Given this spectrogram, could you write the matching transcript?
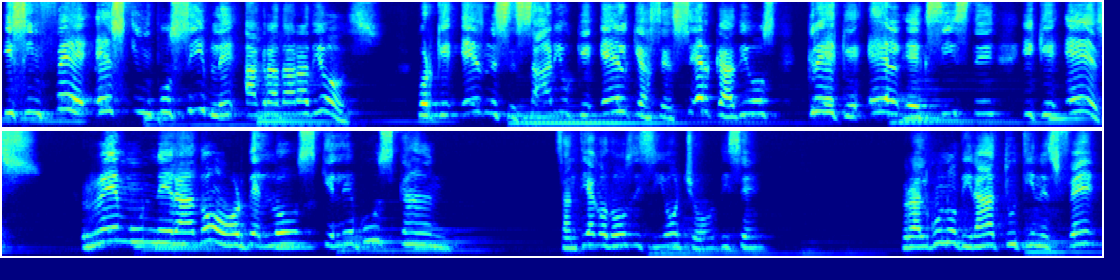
y sin fe es imposible agradar a Dios, porque es necesario que el que se acerca a Dios cree que Él existe y que es remunerador de los que le buscan. Santiago 2.18 dice, pero alguno dirá, tú tienes fe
